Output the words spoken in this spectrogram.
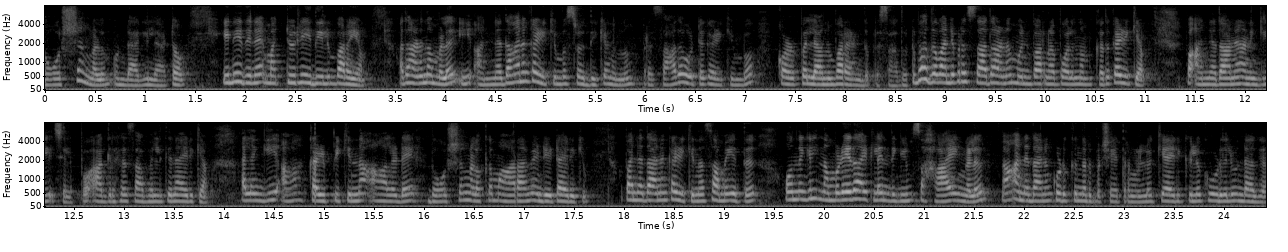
ദോഷങ്ങളും ഉണ്ടാകില്ല കേട്ടോ. ഇനി ഇതിനെ മറ്റൊരു രീതിയിലും പറയാം. അതാണ് നമ്മൾ ഈ അന്നദാനം കഴിക്കുമ്പോൾ ശ്രദ്ധിക്കണമെന്നും പ്രസാദം ഇട്ട് കഴിക്കുമ്പോൾ കുഴപ്പമില്ല എന്നും പറയുന്നത് പ്രസാദം ഇട്ട് ഭഗവാന്റെ പ്രസാദമാണ് മുൻ പറഞ്ഞ പോലെ നമുക്കത് കഴിക്കാം. ഇപ്പോൾ അന്നദാനമാണെങ്കിൽ ചിലപ്പോൾ ആഗ്രഹ സാഫല്യത്തിനായിരിക്കാം അല്ലെങ്കിൽ ആ കഴിപ്പിക്കുന്ന ആളുടെ ദോഷങ്ങളൊക്കെ മാറാൻ വേണ്ടിയിട്ടായിരിക്കും ആയിരിക്കും. അപ്പം അന്നദാനം കഴിക്കുന്ന സമയത്ത് ഒന്നെങ്കിൽ നമ്മുടേതായിട്ടുള്ള എന്തെങ്കിലും സഹായങ്ങൾ ആ അന്നദാനം കൊടുക്കുന്ന ക്ഷേത്രങ്ങളിലൊക്കെ ആയിരിക്കുമല്ലോ കൂടുതലും ഉണ്ടാകുക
